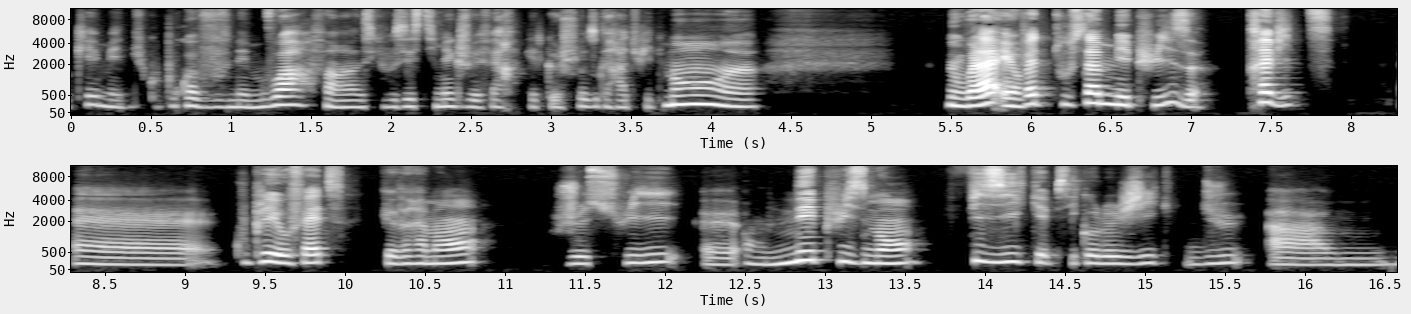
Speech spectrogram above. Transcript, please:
ok, mais du coup, pourquoi vous venez me voir? Enfin, Est-ce que vous estimez que je vais faire quelque chose gratuitement Donc voilà, et en fait, tout ça m'épuise très vite, couplé au fait que vraiment, je suis en épuisement physique et psychologique dû à mmh,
